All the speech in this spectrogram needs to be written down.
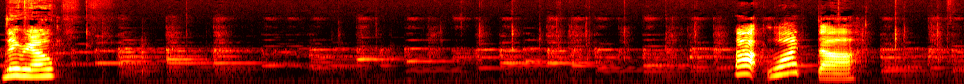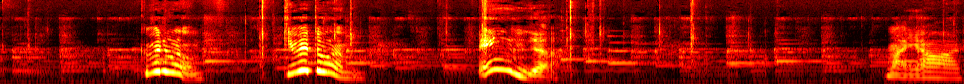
There we go. What the? Give it to him. Give it to him. Dang. Oh my gosh.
